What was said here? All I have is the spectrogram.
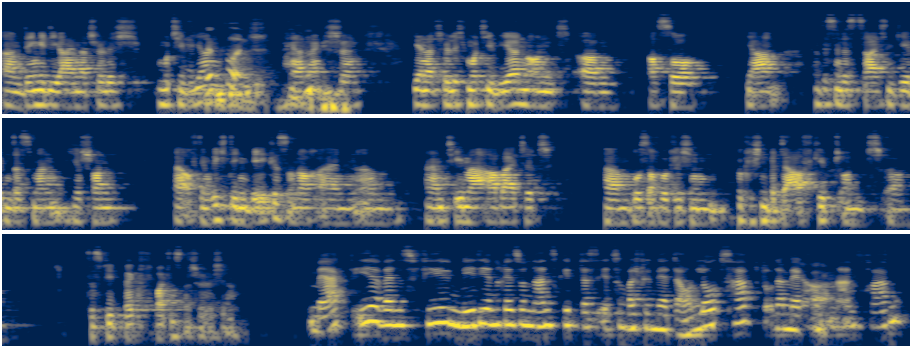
ähm, Dinge, die einen natürlich motivieren. Glückwunsch. Ja, danke schön. Die einen natürlich motivieren und ähm, auch so, ja, ein bisschen das Zeichen geben, dass man hier schon äh, auf dem richtigen Weg ist und auch ein, ähm, an einem Thema arbeitet, ähm, wo es auch wirklich, ein, wirklich einen Bedarf gibt und ähm, das Feedback freut uns natürlich, ja. Merkt ihr, wenn es viel Medienresonanz gibt, dass ihr zum Beispiel mehr Downloads habt oder mehr ja. Kundenanfragen?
